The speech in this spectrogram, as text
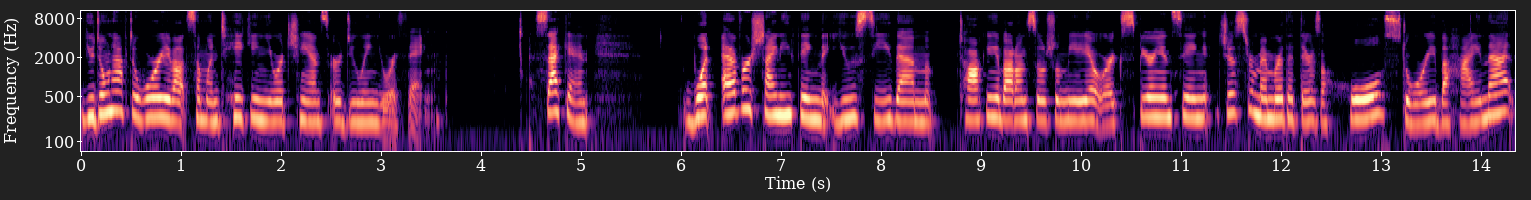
you don't have to worry about someone taking your chance or doing your thing. Second, whatever shiny thing that you see them talking about on social media or experiencing, just remember that there's a whole story behind that.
